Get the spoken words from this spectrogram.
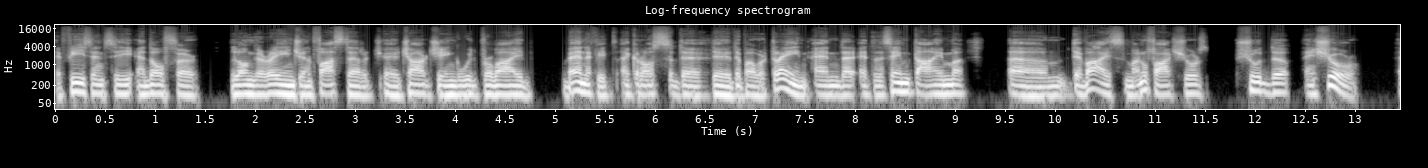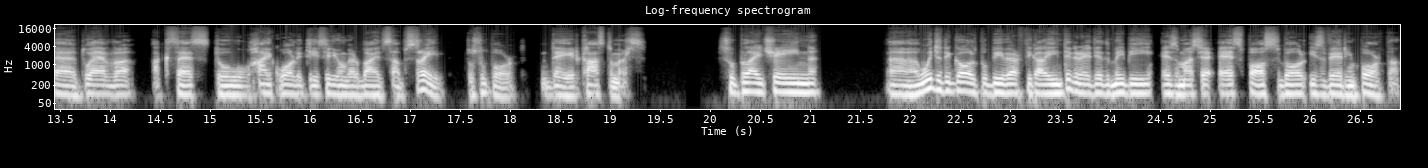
efficiency and offer longer range and faster uh, charging will provide benefit across the, the, the powertrain. And at the same time, um, device manufacturers should ensure to have access to high quality silicon carbide substrate to support their customers supply chain uh, with the goal to be vertically integrated, maybe as much as possible is very important.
